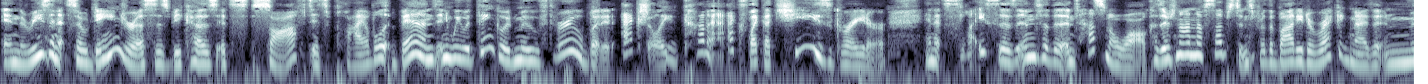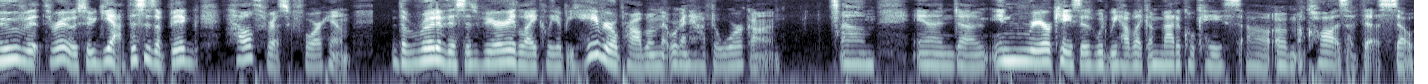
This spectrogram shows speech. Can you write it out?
and the reason it's so dangerous is because it's soft, it's pliable, it bends, and we would think it would move through, but it actually kind of acts like a cheese grater, and it slices into the intestinal wall because there's not enough substance for the body to recognize it and move it through. So yeah, this is a big health risk for him. The root of this is very likely a behavioral problem that we're going to have to work on. Um, and uh, in rare cases, would we have like a medical case, uh, um, a cause of this? So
